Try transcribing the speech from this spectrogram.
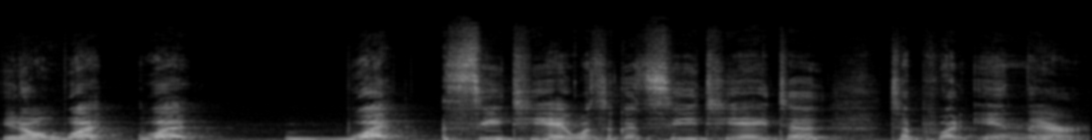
You know, what what what CTA? What's a good CTA to to put in there?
